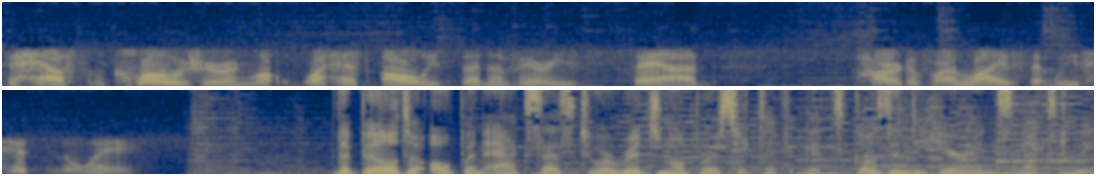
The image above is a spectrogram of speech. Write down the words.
to have some closure in what, what has always been a very sad part of our lives that we've hidden away. The bill to open access to original birth certificates goes into hearings next week.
